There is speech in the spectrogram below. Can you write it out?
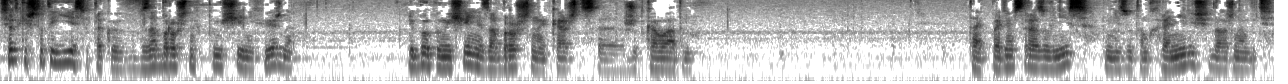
Все-таки что-то есть вот такое в заброшенных помещениях, верно? Любое помещение заброшенное кажется жутковатым. Так, пойдем сразу вниз. Внизу там хранилище должно быть.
